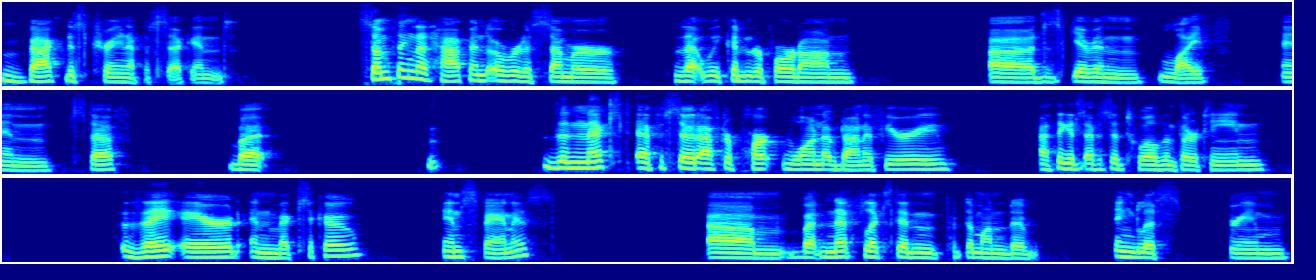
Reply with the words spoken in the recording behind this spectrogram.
back this train up a second, something that happened over the summer that we couldn't report on, uh, just given life and stuff, but the next episode after part one of Dino Fury, I think it's episode 12 and 13, they aired in Mexico in Spanish. Um, but Netflix didn't put them on the English stream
